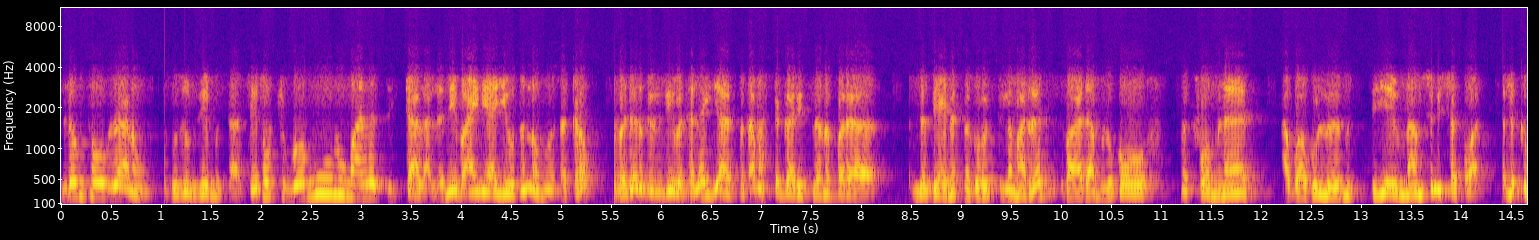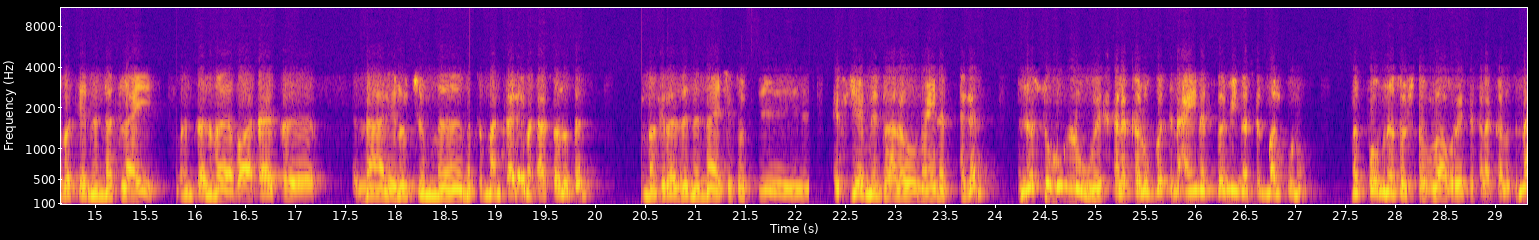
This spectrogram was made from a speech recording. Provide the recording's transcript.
እንደውም ተወግዛ ነው ብዙ ጊዜ የምታል ሴቶቹ በሙሉ ማለት ይቻላል። እኔ በአይኔ ያየሁትን ነው የምመሰክረው። በደርግ ጊዜ በተለይ በጣም አስቸጋሪ ስለነበረ እንደዚህ አይነት ነገሮችን ለማድረግ ባዕድ አምልኮ፣ መጥፎ እምነት፣ አጓጉል ምትዬ ምናምን ስም ይሰጠዋል። ልክ በጤንነት ላይ እንጥል መባጠጥ እና ሌሎችም መንቀል የመሳሰሉትን መግረዝን እና የሴቶች ኤፍጂኤም የሚባለውን አይነት ነገር እነሱ ሁሉ የተከለከሉበትን አይነት በሚመስል መልኩ ነው መጥፎ እምነቶች ተብሎ አብሮ የተከለከሉት እና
